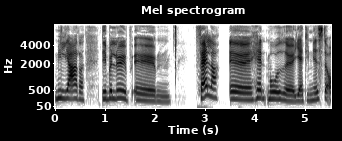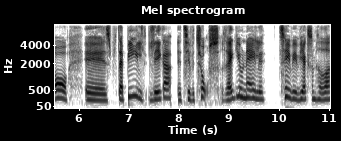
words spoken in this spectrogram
milliarder. Det beløb øh, falder øh, hen mod øh, ja, de næste år. Øh, stabilt ligger øh, TV2's regionale tv-virksomheder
